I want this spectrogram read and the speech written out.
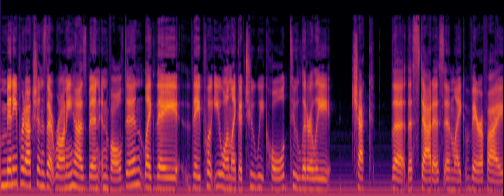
many productions that Ronnie has been involved in, like they they put you on like a two week hold to literally check the the status and like verify.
